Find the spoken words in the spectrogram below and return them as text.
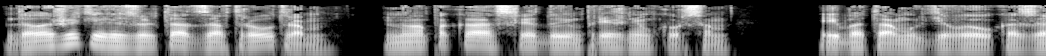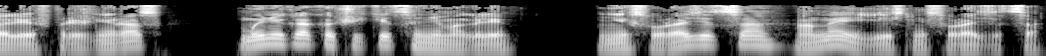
Доложите результат завтра утром, ну а пока следуем прежним курсом, ибо там, где вы указали в прежний раз, мы никак очутиться не могли. Не суразиться, она и есть не суразиться.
